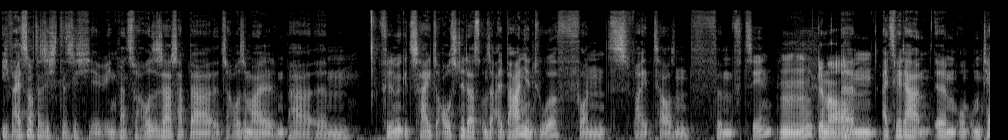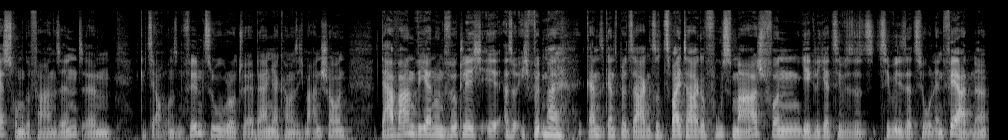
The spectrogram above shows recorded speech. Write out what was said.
ich weiß noch, dass ich, dass ich irgendwann zu Hause saß, habe da äh, zu Hause mal ein paar ähm, Filme gezeigt, so Ausschnitte aus unserer Albanien-Tour von 2015. Mhm, genau. Ähm, als wir da ähm, um, um Test rumgefahren sind, ähm, gibt es ja auch unseren Film zu, Road to Albania, kann man sich mal anschauen da waren wir ja nun wirklich, äh, also ich würde mal ganz, ganz blöd sagen, so zwei Tage Fußmarsch von jeglicher Zivilisation entfernt, ne?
